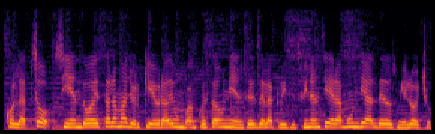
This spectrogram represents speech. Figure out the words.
colapsó, siendo esta la mayor quiebra de un banco estadounidense desde la crisis financiera mundial de 2008,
